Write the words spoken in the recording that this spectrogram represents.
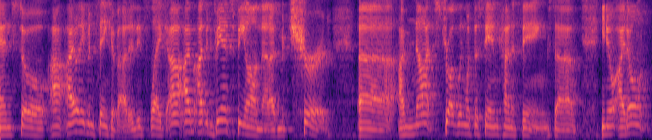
and so I, I don't even think about it. It's like i have advanced beyond that. I've matured. Uh, I'm not struggling with the same kind of things. Uh, you know, I don't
